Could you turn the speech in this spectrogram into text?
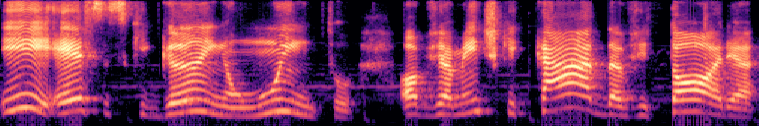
E esses que ganham muito, obviamente que cada vitória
